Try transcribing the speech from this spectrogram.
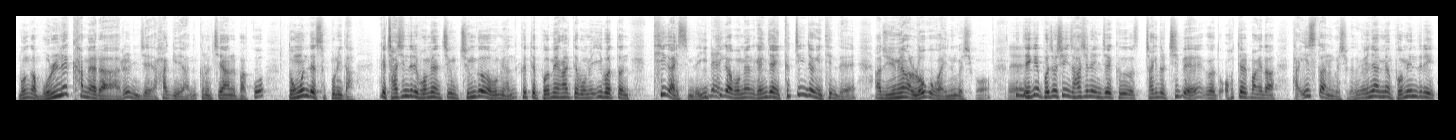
뭔가 몰래 카메라를 이제 하기 위한 그런 제안을 받고 동원됐을 뿐이다. 그러니까 자신들이 보면 지금 증거가 보면 그때 범행할 때 보면 입었던 티가 있습니다. 이 네. 티가 보면 굉장히 특징적인 티인데 아주 유명한 로고가 있는 것이고. 네. 근데 이게 버젓이 사실은 이제 그 자기들 집에 그 호텔 방에다 다 있었다는 것이거든요. 왜냐하면 범인들이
